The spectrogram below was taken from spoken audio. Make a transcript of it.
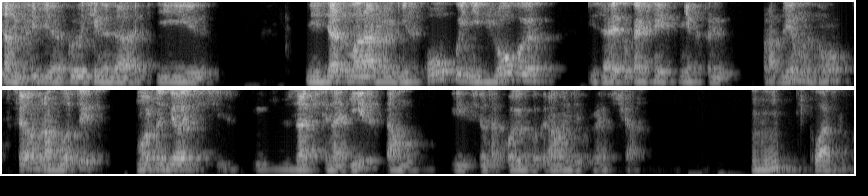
сам по себе, карутины, да. И нельзя замораживать ни скопы, ни джобы. Из-за этого, конечно, есть некоторые проблемы, но в целом работает. Можно делать записи на диск там и все такое в бэкграунде уже сейчас. Угу, классно.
